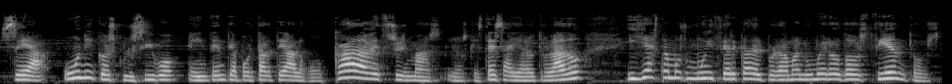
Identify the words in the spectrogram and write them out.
sea único, exclusivo e intente aportarte algo. Cada vez sois más los que estáis ahí al otro lado y ya estamos muy cerca del programa número 200.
